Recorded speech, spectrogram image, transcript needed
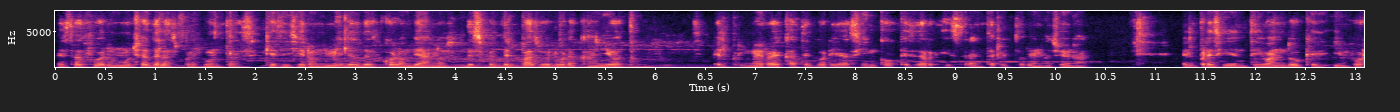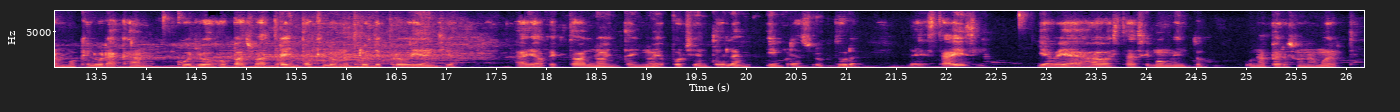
Estas fueron muchas de las preguntas que se hicieron miles de colombianos después del paso del huracán Iota, el primero de categoría 5 que se registra en territorio nacional. El presidente Iván Duque informó que el huracán, cuyo ojo pasó a 30 kilómetros de Providencia, había afectado al 99% de la infraestructura de esta isla y había dejado hasta ese momento una persona muerta.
